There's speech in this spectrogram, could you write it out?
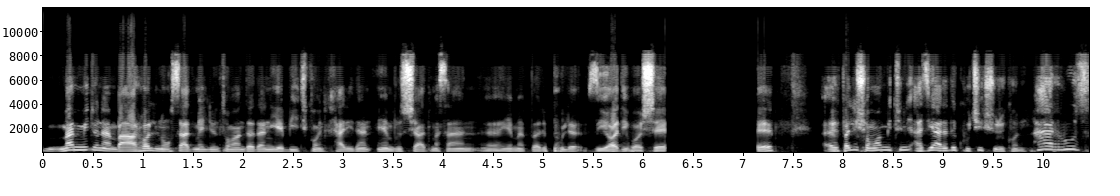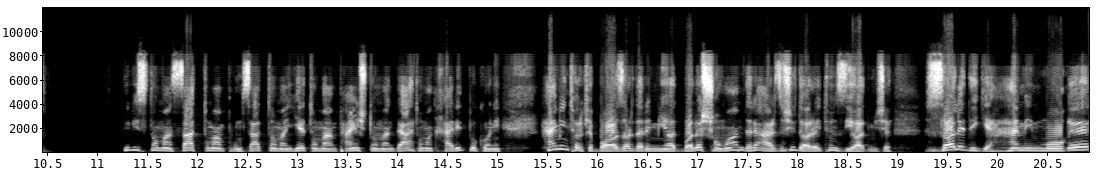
من می‌دونم به هر حال 900 میلیون تومن دادن یه بیت کوین خریدن امروز شاید مثلا یه مقدار پول زیادی باشه. ولی شما می‌تونید از یه عدد کوچیک شروع کنید هر روز 200 تومن 100 تومن 500 تومن 1 تومن 5 تومن 10 تومن خرید بکنی. همینطور که بازار داره میاد بالا شما هم داره ارزش داراییتون زیاد میشه. سال دیگه همین موقع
